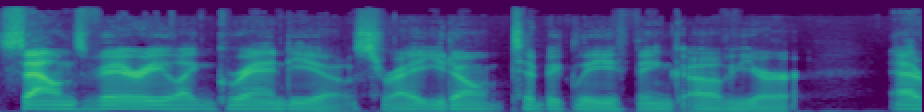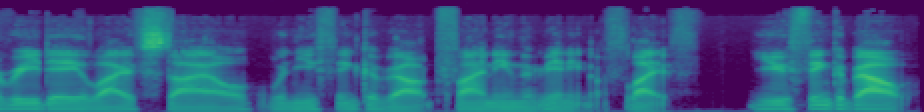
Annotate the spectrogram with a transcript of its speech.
sounds very like grandiose, right? You don't typically think of your everyday lifestyle when you think about finding the meaning of life. You think about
